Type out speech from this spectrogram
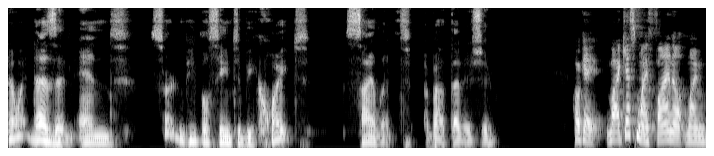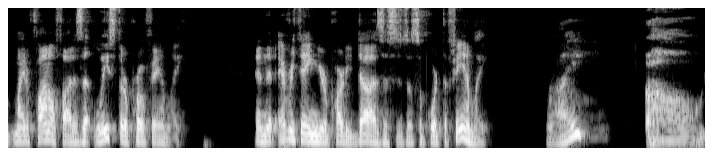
No, it doesn't. And certain people seem to be quite silent about that issue. Okay, I guess my final my my final thought is at least they're pro family, and that everything your party does is to support the family, right? Oh,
